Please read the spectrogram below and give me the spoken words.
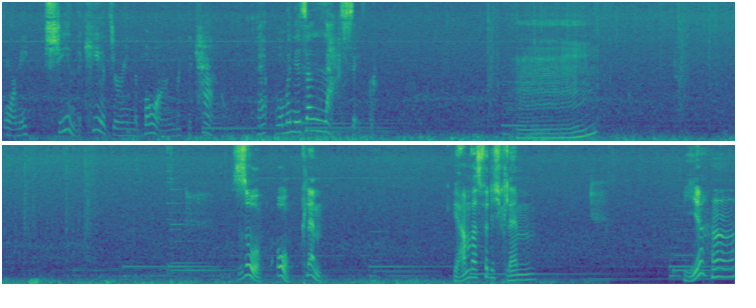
for me. She and the kids are in the barn with the cow. That woman is a lifesaver. Hm. So. Oh, Clem. Wir haben was für dich, Clem. Ja.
